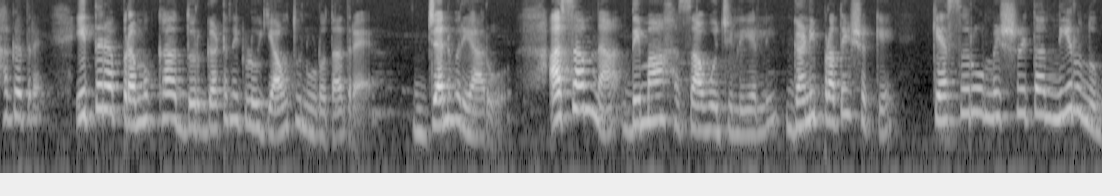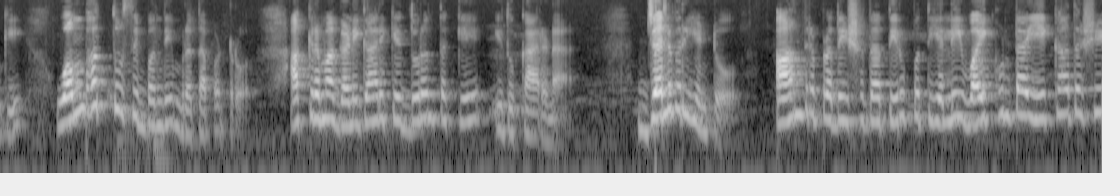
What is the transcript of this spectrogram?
ಹಾಗಾದರೆ ಇತರ ಪ್ರಮುಖ ದುರ್ಘಟನೆಗಳು ಯಾವುದು ನೋಡೋದಾದರೆ? ಜನವರಿ ಆರು, ಅಸ್ಸಾಂನ ದಿಮಾ ಹಸಾವು ಜಿಲ್ಲೆಯಲ್ಲಿ ಗಣಿ ಪ್ರದೇಶಕ್ಕೆ ಕೆಸರು ಮಿಶ್ರಿತ ನೀರು ನುಗ್ಗಿ ಒಂಬತ್ತು ಸಿಬ್ಬಂದಿ ಮೃತಪಟ್ಟರು ಅಕ್ರಮ ಗಣಿಗಾರಿಕೆ ದುರಂತಕ್ಕೆ ಇದು ಕಾರಣ. ಜನವರಿ ಎಂಟು, ಆಂಧ್ರ ಪ್ರದೇಶದ ತಿರುಪತಿಯಲ್ಲಿ ವೈಕುಂಠ ಏಕಾದಶಿ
